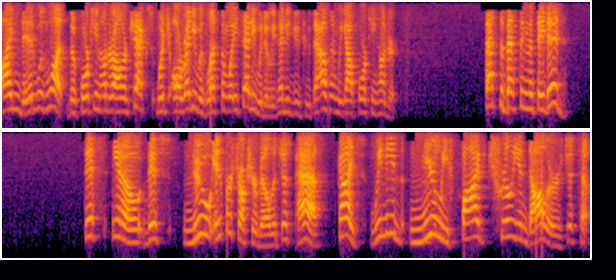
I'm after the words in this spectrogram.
Biden did was what? The $1,400 checks, which already was less than what he said he would do. He said he'd do 2000 We got 1400 That's the best thing that they did. This, you know, this new infrastructure bill that just passed, guys, we need nearly $5 trillion just to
